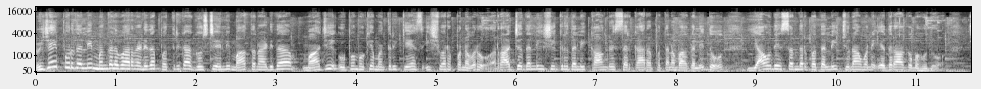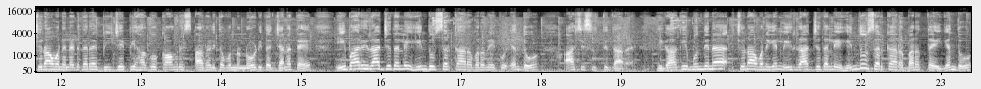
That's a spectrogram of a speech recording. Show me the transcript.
ವಿಜಯಪುರದಲ್ಲಿ ಮಂಗಳವಾರ ನಡೆದ ಪತ್ರಿಕಾಗೋಷ್ಠಿಯಲ್ಲಿ ಮಾತನಾಡಿದ ಮಾಜಿ ಉಪಮುಖ್ಯಮಂತ್ರಿ ಕೆಎಸ್ ಈಶ್ವರಪ್ಪನವರು, ರಾಜ್ಯದಲ್ಲಿ ಶೀಘ್ರದಲ್ಲಿ ಕಾಂಗ್ರೆಸ್ ಸರ್ಕಾರ ಪತನವಾಗಲಿದ್ದು, ಯಾವುದೇ ಸಂದರ್ಭದಲ್ಲಿ ಚುನಾವಣೆ ಎದುರಾಗಬಹುದು. ಚುನಾವಣೆ ನಡೆದರೆ ಬಿಜೆಪಿ ಹಾಗೂ ಕಾಂಗ್ರೆಸ್ ಆಡಳಿತವನ್ನು ನೋಡಿದ ಜನತೆ, ಈ ಬಾರಿ ರಾಜ್ಯದಲ್ಲಿ ಹಿಂದೂ ಸರ್ಕಾರ ಬರಬೇಕು ಎಂದು ಆಶಿಸುತ್ತಿದ್ದಾರೆ. ಹೀಗಾಗಿ ಮುಂದಿನ ಚುನಾವಣೆಯಲ್ಲಿ ರಾಜ್ಯದಲ್ಲಿ ಹಿಂದೂ ಸರ್ಕಾರ ಬರುತ್ತೆ ಎಂದು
